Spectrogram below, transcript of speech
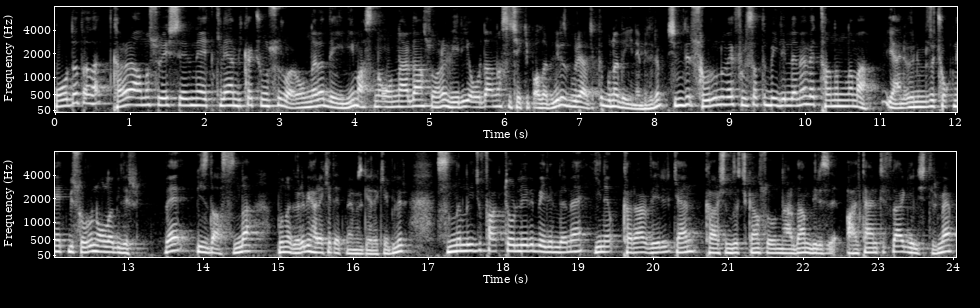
Orada da karar alma süreçlerini etkileyen birkaç unsur var. Onlara değineyim. Aslında onlardan sonra veriyi oradan nasıl çekip alabiliriz? Birazcık da buna değinebilirim. Şimdi sorunu ve fırsatı belirleme ve tanımlama. Yani önümüzde çok net bir sorun olabilir. Ve biz de aslında Buna göre bir hareket etmemiz gerekebilir. Sınırlayıcı faktörleri belirleme yine karar verirken karşımıza çıkan sorunlardan birisi. Alternatifler geliştirme.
